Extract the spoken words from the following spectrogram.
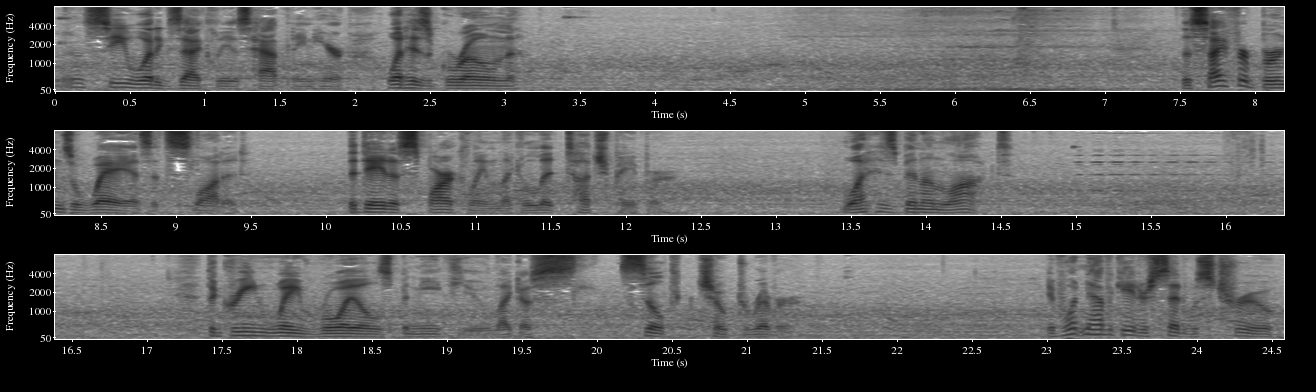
Let's see what exactly is happening here. What has grown. The cipher burns away as it's slotted, the data sparkling like a lit touch paper. What has been unlocked? The greenway roils beneath you like a silt choked river. If what Navigator said was true,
